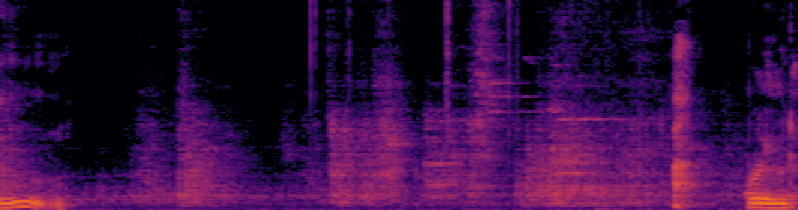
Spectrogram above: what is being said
Ooh. Ah, rude.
